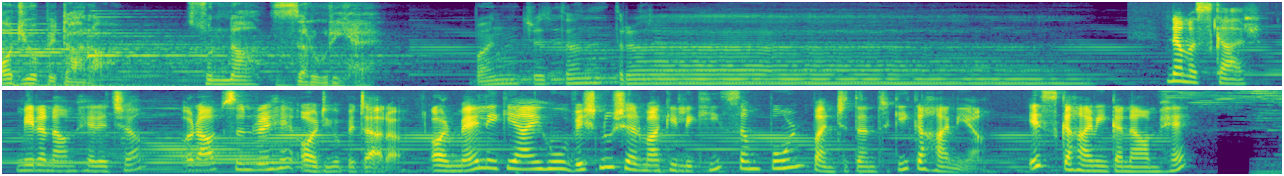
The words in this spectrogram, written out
Audio पिटारा सुनना ज़रूरी है। पंचतंत्र। नमस्कार मेरा नाम है रिचा और आप सुन रहे हैं ऑडियो पिटारा और मैं लेके आई हूँ विष्णु शर्मा की लिखी संपूर्ण पंचतंत्र की कहानियाँ। इस कहानी का नाम है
